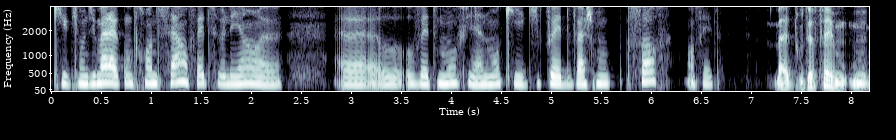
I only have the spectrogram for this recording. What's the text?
qui, ont du mal à comprendre ça en fait ce lien aux, vêtements finalement qui, qui peut être vachement fort en fait bah, tout à fait. Mm.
